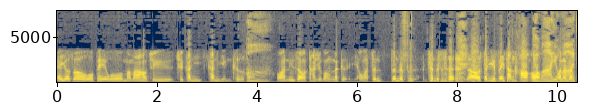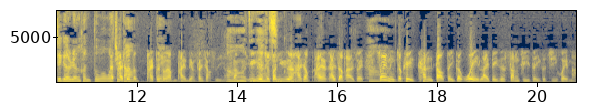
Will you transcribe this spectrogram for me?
哎、有时候我陪我妈妈哈去去看一看眼科哈，哦，哇，你知道大学光那个哇，真真的是 真的是哦，生意非常好哦。有啊有那个这个人很多，我知道哎排队都。排队都要排两三小时以上预约就算预约还是要还还是要排队哦，所以你就可以看到的一个未来的一个商机的一个机会嘛。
